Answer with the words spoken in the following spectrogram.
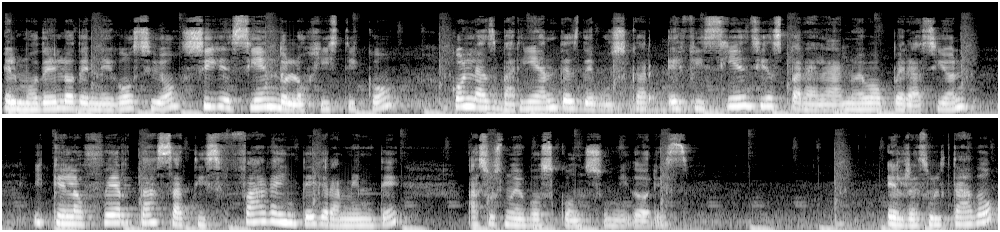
El modelo de negocio sigue siendo logístico con las variantes de buscar eficiencias para la nueva operación y que la oferta satisfaga íntegramente a sus nuevos consumidores. El resultado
